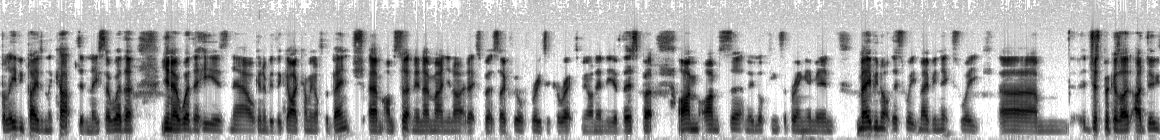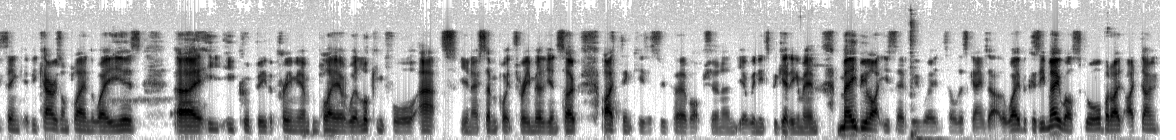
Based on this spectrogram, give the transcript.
believe he played in the cup, didn't he? So whether you know whether he is now going to be the guy coming off the bench, um, I'm certainly no Man United expert, so feel free to correct me on any of this. But I'm I'm certainly looking to bring him in. Maybe not this week, maybe next week. Um, just because I, I do think if he carries on playing the way he is, uh, he he could be the premium player we're looking for at you know 7.3 million. So I think he's a superb option, and yeah, we need to be getting him in. Maybe like you said, we wait until this game's out of the way because he may well score, but I, I don't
